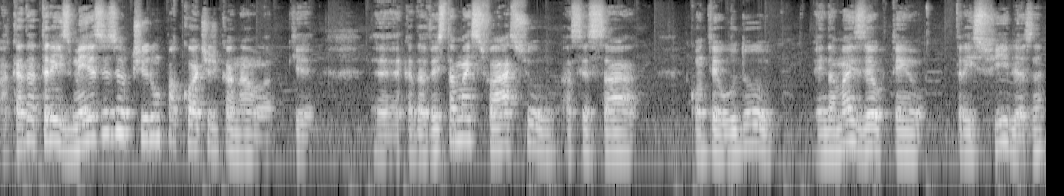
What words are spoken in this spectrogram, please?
a cada três meses eu tiro um pacote de canal lá, porque é, cada vez está mais fácil acessar conteúdo, ainda mais eu que tenho três filhas, né?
